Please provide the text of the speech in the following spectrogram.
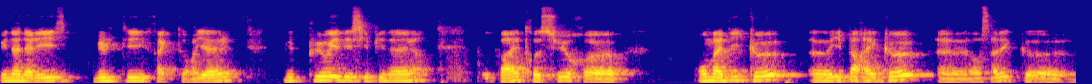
une analyse multifactorielle pluridisciplinaire et pas être sur. Euh, on m'a dit que, euh, il paraît que, euh, vous savez que,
